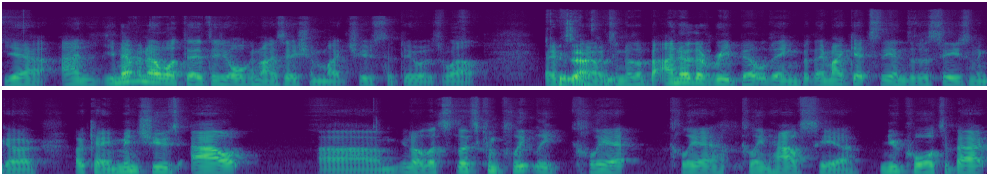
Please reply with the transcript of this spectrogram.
Yeah, and you never know what the, the organization might choose to do as well. Exactly. You know, it's another. I know they're rebuilding, but they might get to the end of the season and go, okay, Minshew's out. Um, you know, let's let's completely clear clear clean house here. New quarterback,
